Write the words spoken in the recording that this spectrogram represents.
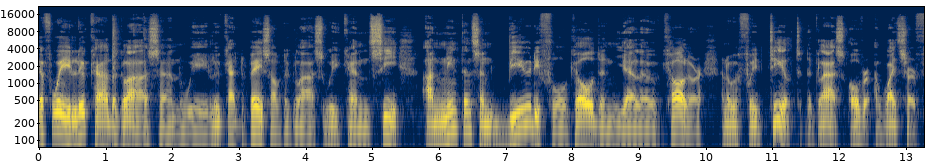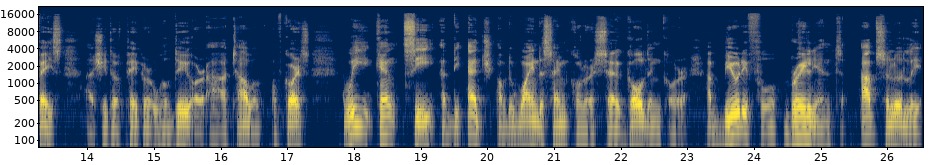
If we look at the glass and we look at the base of the glass, we can see an intense and beautiful golden yellow color. And if we tilt the glass over a white surface, a sheet of paper will do, or a towel, of course, we can see at the edge of the wine the same color, so golden color, a beautiful, brilliant, absolutely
